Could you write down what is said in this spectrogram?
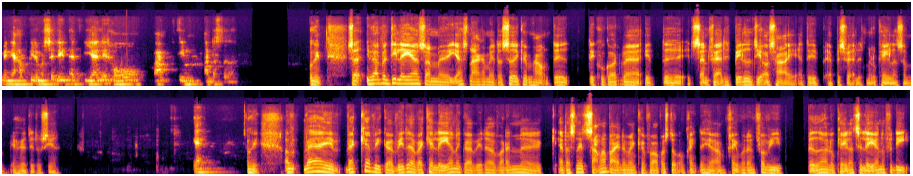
men jeg har bildet mig selv ind, at vi er lidt hårdere ramt end andre steder. Okay, så i hvert fald de læger, som øh, jeg snakker med, der sidder i København, det, det kunne godt være et, øh, et sandfærdigt billede, de også har af, at det er besværligt med lokaler, som jeg hører det, du siger. Ja. Okay, og hvad, hvad kan vi gøre ved det, og hvad kan lægerne gøre ved det, og hvordan øh, er der sådan et samarbejde, man kan få op at stå omkring det her, omkring hvordan får vi bedre lokaler til lægerne, fordi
